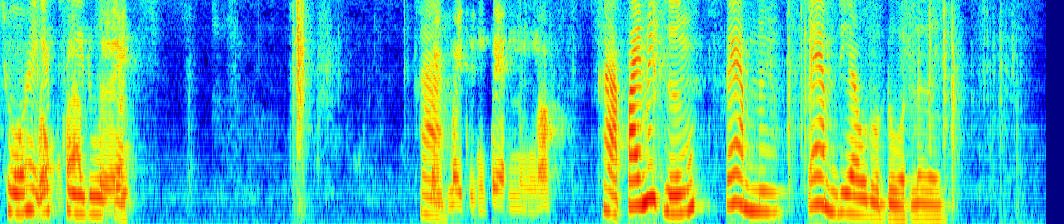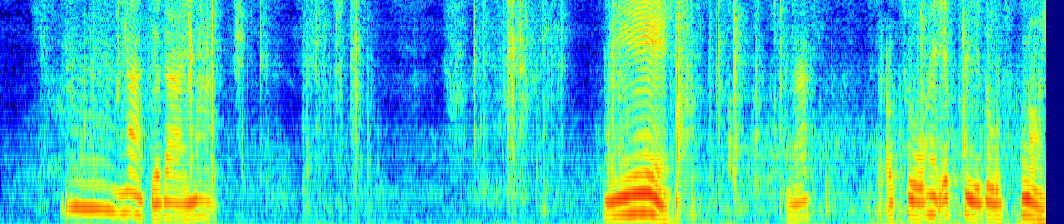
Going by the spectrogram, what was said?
โชว์ให้เอฟซีดูก่อน ค่ะไม่ไม่ถึงเต้นหนึ่งเนาะ ค่ะ ไปไม่ถึงแต้มหนึ่งแต้มเดียวโดดๆเลยอืมน่าเสียดายมาก นี่ นะ จะเอาโชว์ให้เอฟซีดูสักหน่อย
